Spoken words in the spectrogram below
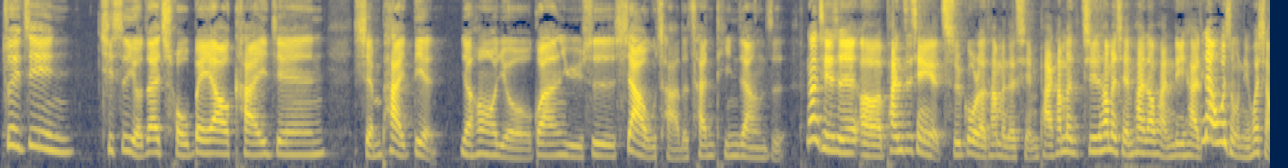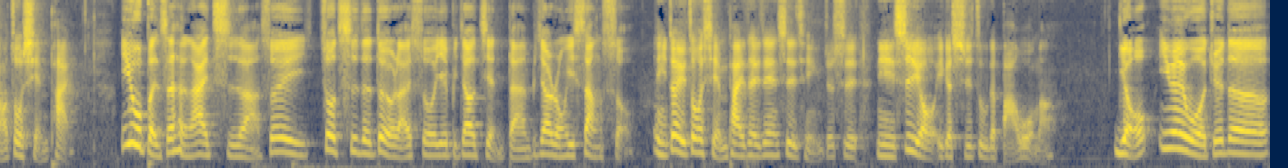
最近其实有在筹备要开一间咸派店，然后有关于是下午茶的餐厅这样子。那其实呃，潘之前也吃过了他们的咸派，他们其实他们咸派都蛮厉害。那为什么你会想要做咸派？因为我本身很爱吃啊，所以做吃的对我来说也比较简单，比较容易上手。你对于做咸派这件事情，就是你是有一个十足的把握吗？有，因为我觉得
